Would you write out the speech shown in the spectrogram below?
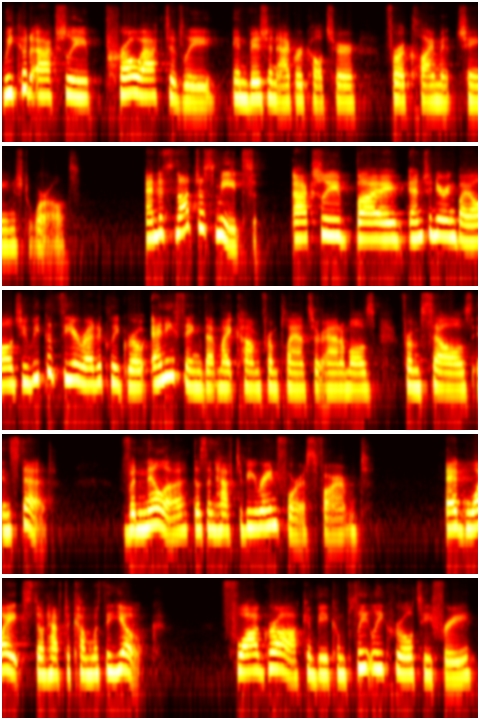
we could actually proactively envision agriculture for a climate changed world. And it's not just meat. Actually, by engineering biology, we could theoretically grow anything that might come from plants or animals from cells instead. Vanilla doesn't have to be rainforest farmed. Egg whites don't have to come with a yolk. Foie gras can be completely cruelty free,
